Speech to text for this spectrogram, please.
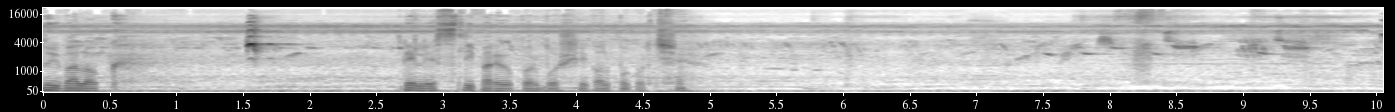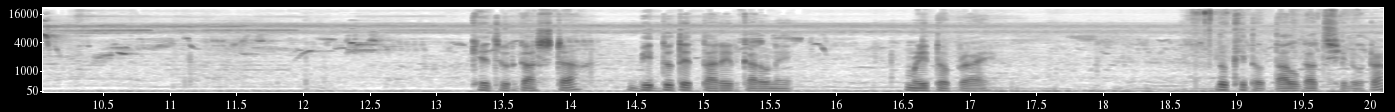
দুই বালক রেলের স্লিপারের উপর বসে গল্প করছে। খেজুর গাছটা বিদ্যুতের তারের কারণে মৃতপ্রায় দুঃখিত, তাল গাছ ছিল ওটা।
